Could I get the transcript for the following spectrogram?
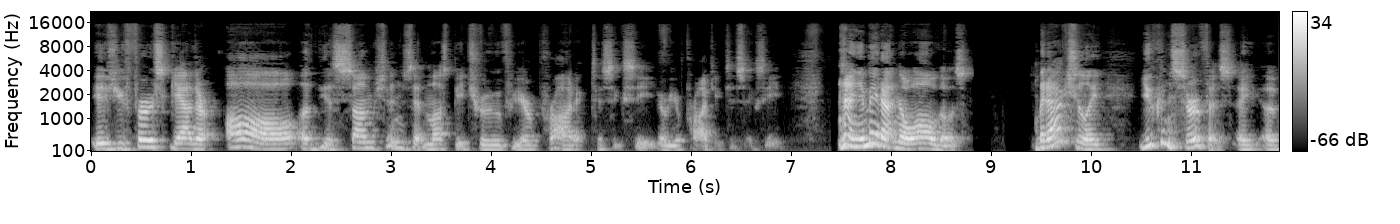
is you first gather all of the assumptions that must be true for your product to succeed or your project to succeed. And you may not know all those, but actually, you can surface a, a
